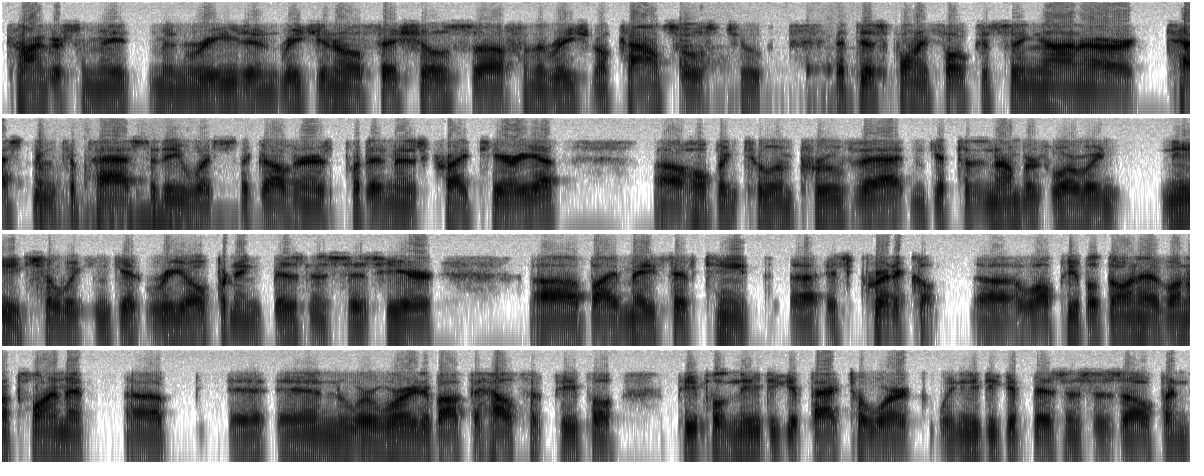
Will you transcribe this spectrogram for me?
Congressman Reed and regional officials from the regional councils to, at this point, focusing on our testing capacity, which the governor has put in as criteria, uh, hoping to improve that and get to the numbers where we need so we can get reopening businesses here uh, by May 15th. Uh, it's critical. Uh, while people don't have unemployment uh, and we're worried about the health of people, people need to get back to work. We need to get businesses open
